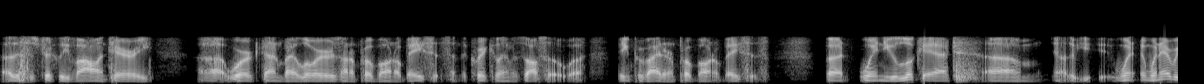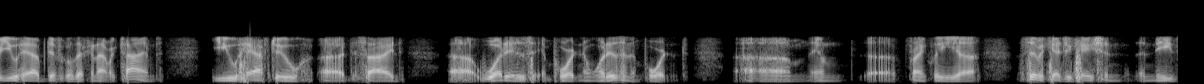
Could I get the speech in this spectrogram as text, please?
Uh, this is strictly voluntary uh, work done by lawyers on a pro bono basis, and the curriculum is also uh, being provided on a pro bono basis. But when you look at, um, you know, when, whenever you have difficult economic times, you have to uh, decide uh, what is important and what isn't important. Um, and uh, frankly, uh, civic education needs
